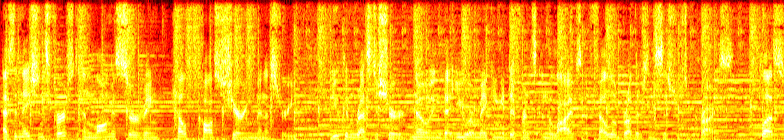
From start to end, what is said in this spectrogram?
As the nation's first and longest serving health cost sharing ministry, you can rest assured knowing that you are making a difference in the lives of fellow brothers and sisters in Christ. Plus,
